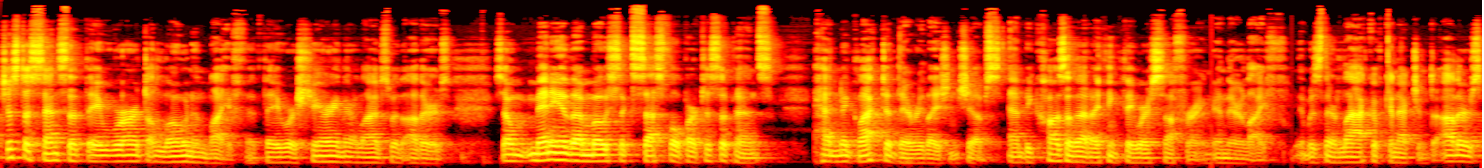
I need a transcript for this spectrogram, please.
just a sense that they weren't alone in life, that they were sharing their lives with others. So many of the most successful participants had neglected their relationships. And because of that, I think they were suffering in their life. It was their lack of connection to others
